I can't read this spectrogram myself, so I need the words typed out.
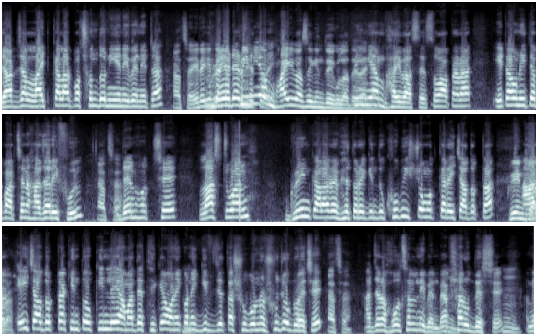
যার যার লাইট কালার পছন্দ নিয়ে নেবেন এটা। আচ্ছা এটা কিন্তু একটা প্রিমিয়াম ভাইব আছে কিন্তু এগুলাতে প্রিমিয়াম ভাইব আছে। সো আপনারা এটাও নিতে পারছেন হাজারি ফুল। আচ্ছা। দেন হচ্ছে লাস্ট ওয়ান গ্রিন কালারের ভেতরে কিন্তু খুবই চমৎকার এই চাদরটা। আর এই চাদরটা কিন্তু কিনলে আমাদের থেকে অনেক অনেক গিফট জেতার সুবর্ণ সুযোগ রয়েছে। আচ্ছা। আর যারা হোলসেল নেবেন ব্যবসার উদ্দেশ্যে আমি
